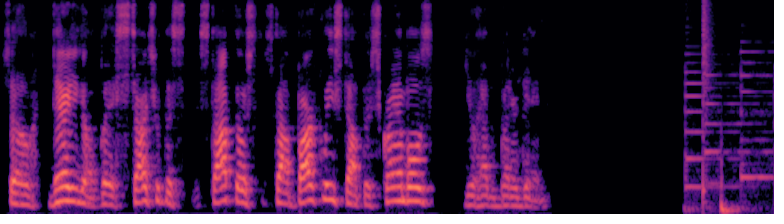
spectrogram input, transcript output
So there you go. But it starts with this stop those, stop Barkley, stop those scrambles. You'll have a better game.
